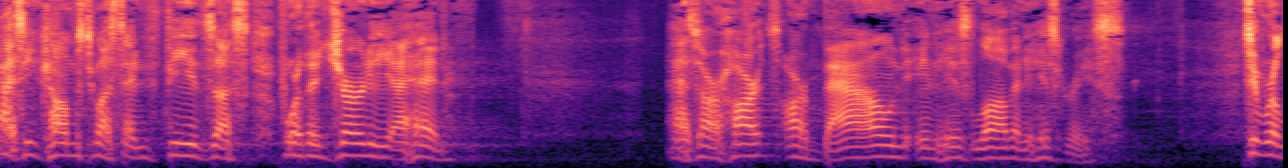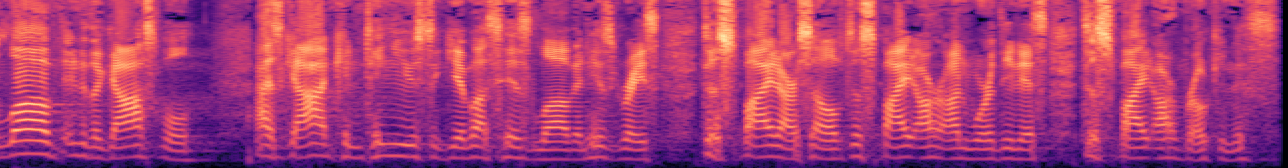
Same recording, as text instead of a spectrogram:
as He comes to us and feeds us for the journey ahead, as our hearts are bound in His love and His grace. See, we're loved into the gospel as God continues to give us His love and His grace despite ourselves, despite our unworthiness, despite our brokenness.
